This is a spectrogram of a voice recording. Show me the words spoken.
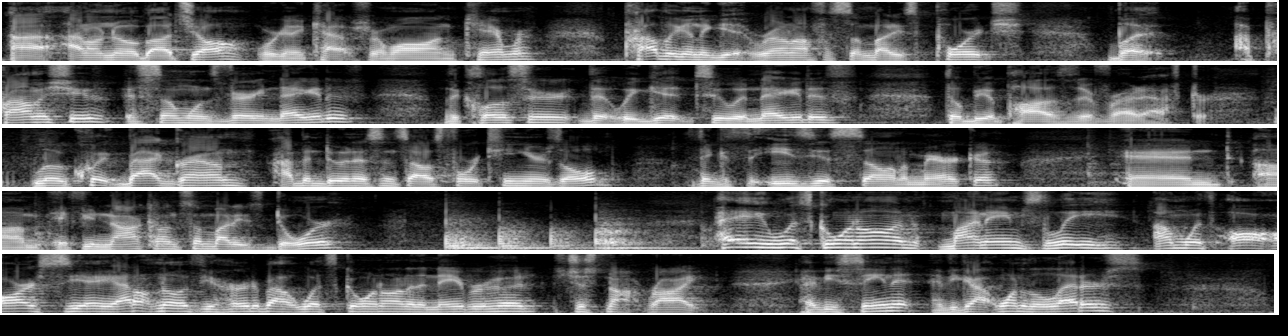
Uh, I don't know about y'all. We're gonna capture them all on camera. Probably gonna get run off of somebody's porch, but I promise you, if someone's very negative, the closer that we get to a negative, there'll be a positive right after. Little quick background. I've been doing this since I was 14 years old. I think it's the easiest sell in America. And um, if you knock on somebody's door, Hey, what's going on? My name's Lee. I'm with RRCA. I don't know if you heard about what's going on in the neighborhood. It's just not right. Have you seen it? Have you got one of the letters?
